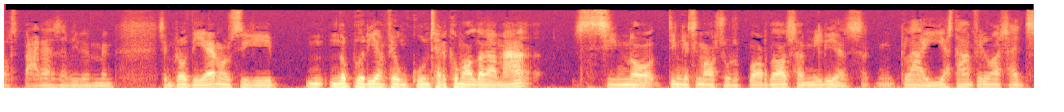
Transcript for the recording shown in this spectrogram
els pares, evidentment. Sempre ho diem, o sigui, no podríem fer un concert com el de demà si no tinguéssim el suport de les famílies. Clar, ahir estaven fent un assaig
